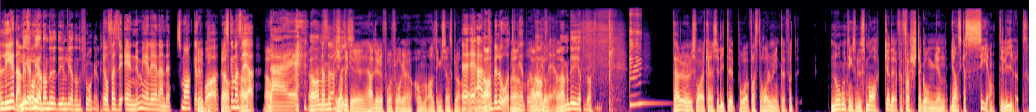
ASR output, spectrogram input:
Ledande Le, fråga. ledande, det är en ledande fråga. Liksom. Jo, fast det är ännu mer ledande. Smakar det bra? ja, Vad ska man säga? ja. Nej. Ja, nej, men Alltså-. Jag tycker det är härligare att få en fråga om allting känns bra. Är- är allt Ja. till belåtenhet, brukar ja, vi ja, säga. ja. Ja, men det är jättebra. Det här har du svarat kanske lite på, fast det har du nog inte. För att någonting som du smakade för första gången ganska sent i livet.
